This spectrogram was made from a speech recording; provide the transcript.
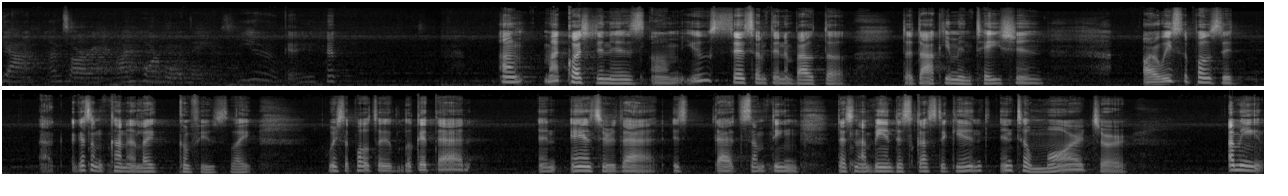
Yeah, I'm sorry. I'm horrible with names. You're okay. Um, my question is, um, you said something about the, the documentation. Are we supposed to, I I guess I'm kind of like confused, like, we're supposed to look at that and answer that? Is that something that's not being discussed again until March, or? I mean,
